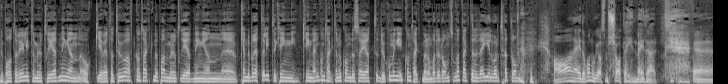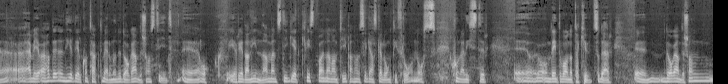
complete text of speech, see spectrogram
Du pratade lite om utredningen och jag vet att du har haft kontakt med Palmeutredningen. Eh, kan du berätta lite kring, kring den kontakten? Hur kom det sig att du kom i kontakt med dem? Var det de som kontaktade dig eller var det tvärtom? ja, nej, det var nog jag som tjatade in mig där. Eh, jag hade en hel del kontakt med dem under Dag Anderssons tid eh, och redan innan. Men Stig Edqvist var en annan typ. Han höll sig ganska långt ifrån oss journalister. Eh, om det inte var något akut sådär. Eh, Dag Andersson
